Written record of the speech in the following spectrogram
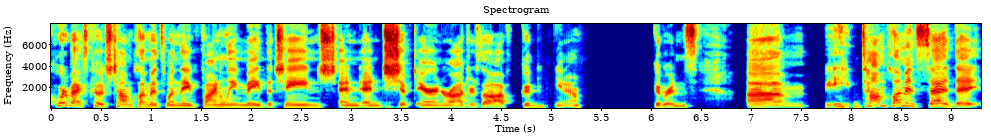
quarterbacks coach Tom Clements, when they finally made the change and and shipped Aaron Rodgers off, good, you know, good riddance. Um, he, Tom Clements said that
